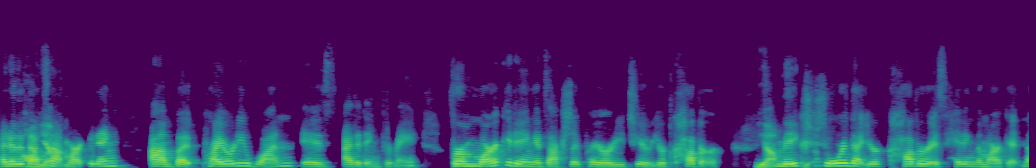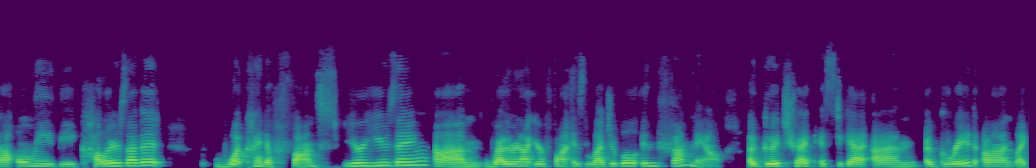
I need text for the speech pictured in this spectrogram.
I know that that's oh, yep. not marketing, Um, but priority one is editing for me. For marketing, it's actually priority two, your cover. Yeah. Make yeah. sure that your cover is hitting the market, not only the colors of it, what kind of fonts you're using, um, whether or not your font is legible in thumbnail. A good trick is to get um, a grid on like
